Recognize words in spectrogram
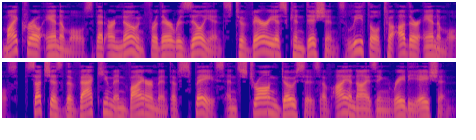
micro-animals that are known for their resilience to various conditions lethal to other animals, such as the vacuum environment of space and strong doses of ionizing radiation.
